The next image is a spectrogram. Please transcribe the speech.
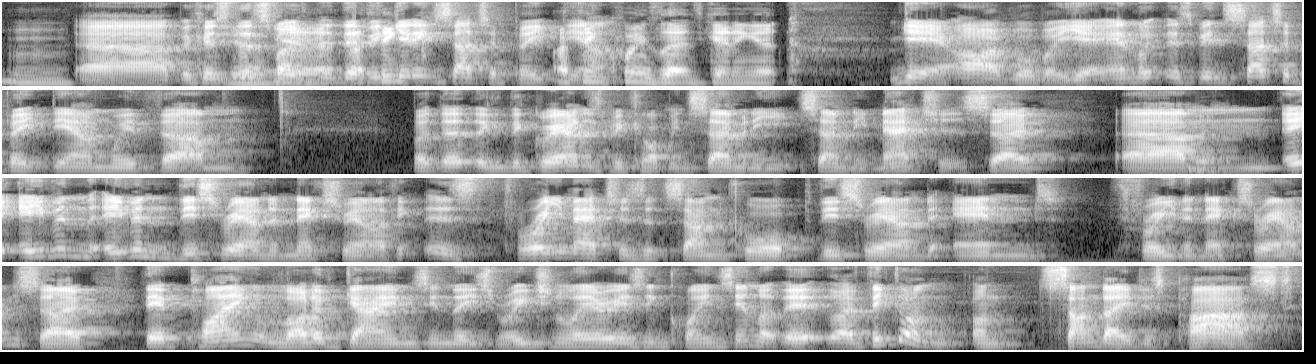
Uh, because Yeah, they've been think- getting such a beat I down. think Queensland's getting it. Yeah, oh, it will be. Yeah, and look, there's been such a beat down with, um, but the, the the ground has become in so many so many matches. So um, e- even even this round and next round, I think there's three matches at Suncorp this round and three the next round. So they're playing a lot of games in these regional areas in Queensland. Like I think on on Sunday just past,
